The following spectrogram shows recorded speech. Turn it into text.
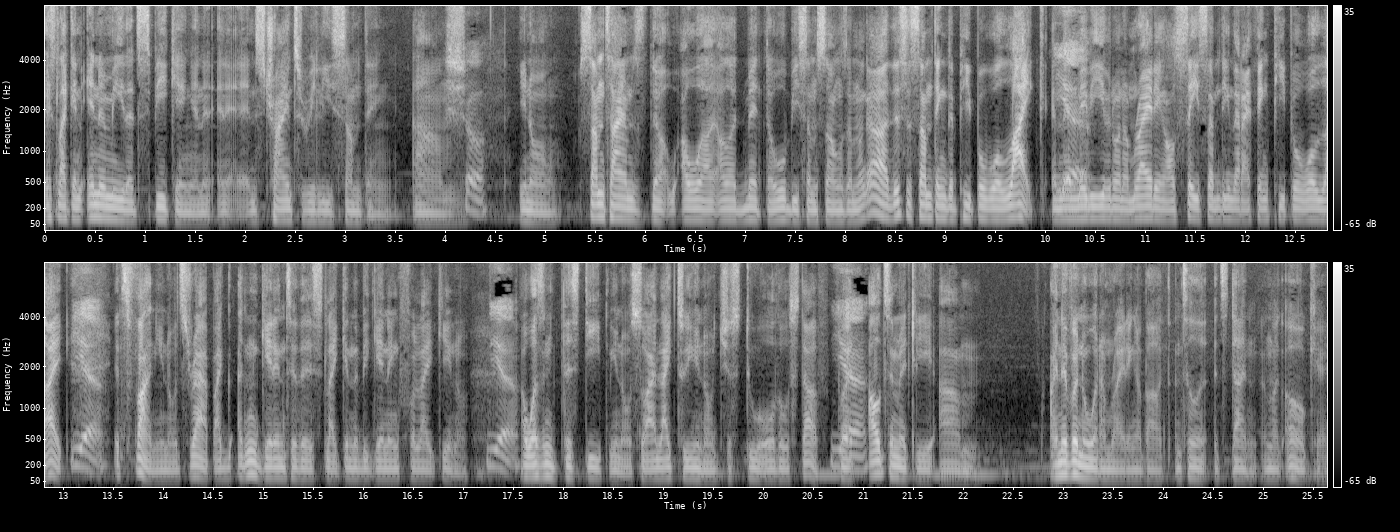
It's like an enemy that's speaking and, and it's trying to release something. Um, Sure. You know, sometimes the, I will, I'll admit there will be some songs I'm like, ah, this is something that people will like, and Yeah. then maybe even when I'm writing, I'll say something that I think people will like. Yeah. It's fun, you know. It's rap. I, I didn't get into this like in the beginning for like you know. Yeah. I wasn't this deep, you know. So I like to you know just do all those stuff. Yeah. But ultimately, um, I never know what I'm writing about until it's done. I'm like, oh, okay,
